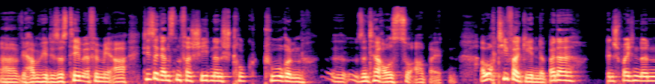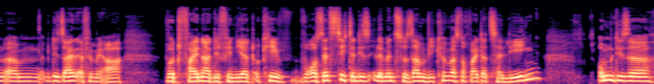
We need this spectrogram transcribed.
Äh, wir haben hier die System-FMEA. Diese ganzen verschiedenen Strukturen äh, sind herauszuarbeiten. Aber auch tiefergehende. Bei der entsprechenden ähm, Design-FMEA wird feiner definiert, okay, woraus setzt sich denn dieses Element zusammen? Wie können wir es noch weiter zerlegen? um diese,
